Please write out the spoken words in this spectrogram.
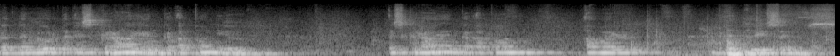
that the Lord is crying upon you, is crying upon our deadly sins,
